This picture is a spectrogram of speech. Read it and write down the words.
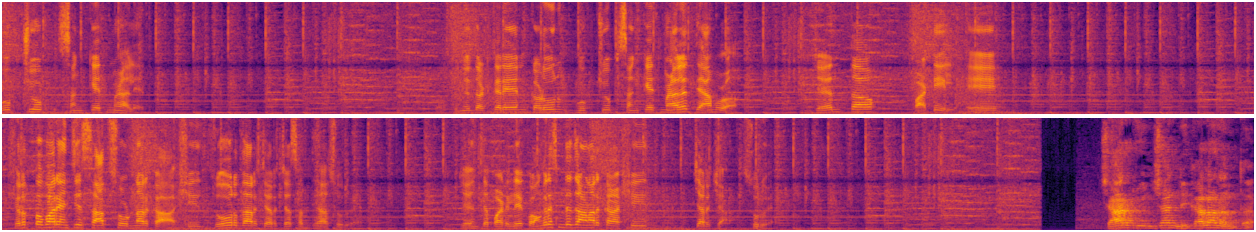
गुपचूप संकेत मिळालेत सुनील तटकरे यांकडून गुपचूप संकेत मिळाले. त्यामुळं जयंत पाटील हे शरद पवार यांची साथ सोडणार का अशी जोरदार चर्चा सध्या सुरू आहे. जयंत पाटील हे काँग्रेसमध्ये जाणार का अशी चर्चा सुरू आहे. चार जूनच्या निकालानंतर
